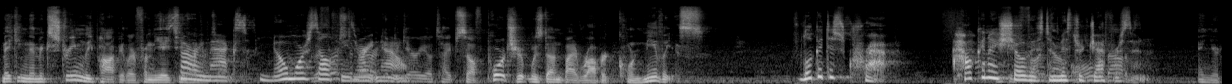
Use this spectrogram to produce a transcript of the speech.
making them extremely popular from the 1800s. Sorry, Max. No more The selfies right now. The daguerreotype self-portrait was done by Robert Cornelius. Look at this crap. How can I show this to Mr. all about Jefferson? In your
